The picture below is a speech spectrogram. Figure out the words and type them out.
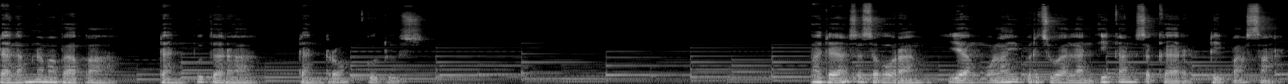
Dalam nama Bapa dan Putera dan Roh Kudus. Ada seseorang yang mulai berjualan ikan segar di pasar.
